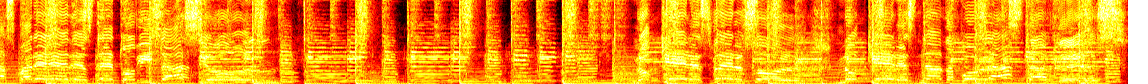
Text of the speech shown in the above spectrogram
las paredes de tu habitación. No quieres ver el sol, no quieres nada por las tardes.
